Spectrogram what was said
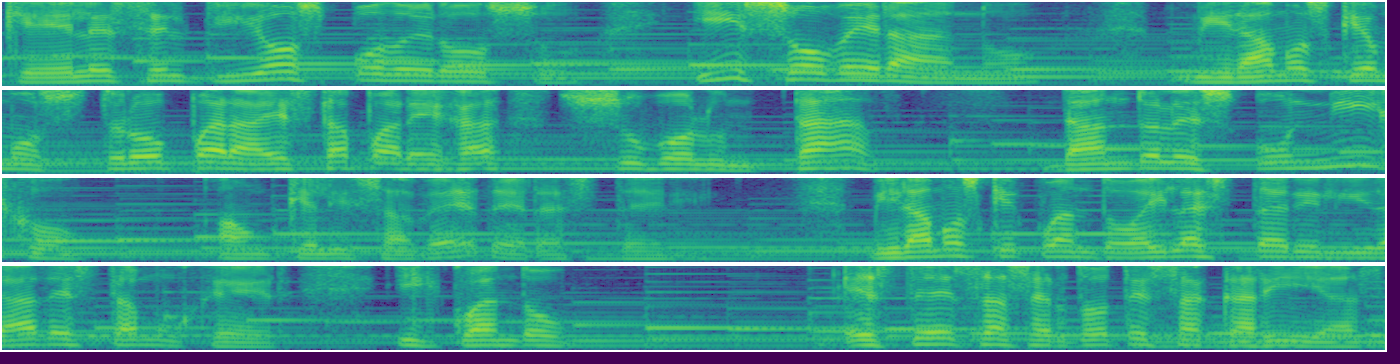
que Él es el Dios poderoso y soberano. Miramos que mostró para esta pareja su voluntad, dándoles un hijo, aunque Elizabeth era estéril. Miramos que cuando hay la esterilidad de esta mujer y cuando este sacerdote Zacarías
